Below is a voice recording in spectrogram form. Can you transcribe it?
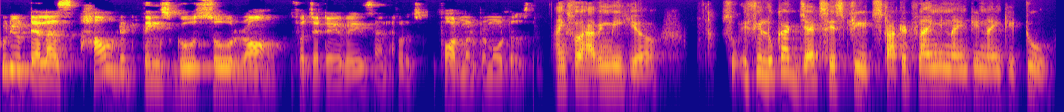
Could you tell us how did things go so wrong for Jet Airways and for its former promoters? Thanks for having me here. So, if you look at Jet's history, it started flying in 1992.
